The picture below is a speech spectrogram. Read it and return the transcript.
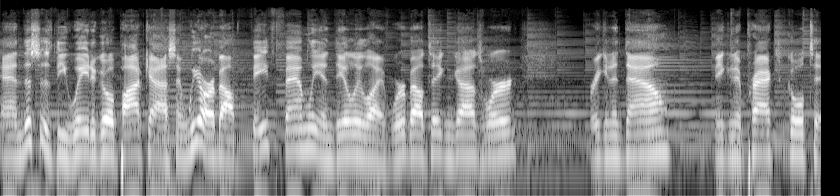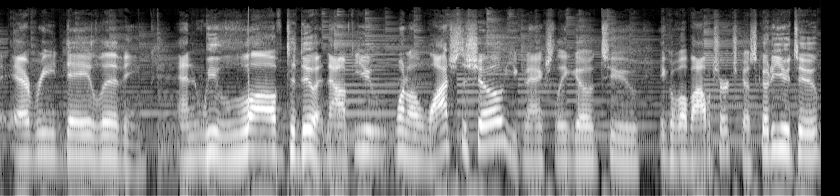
and this is the Way to Go podcast. And we are about faith, family, and daily life. We're about taking God's Word, breaking it down, making it practical to everyday living. And we love to do it. Now, if you want to watch the show, you can actually go to Eagleville Bible Church. Just go to YouTube,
